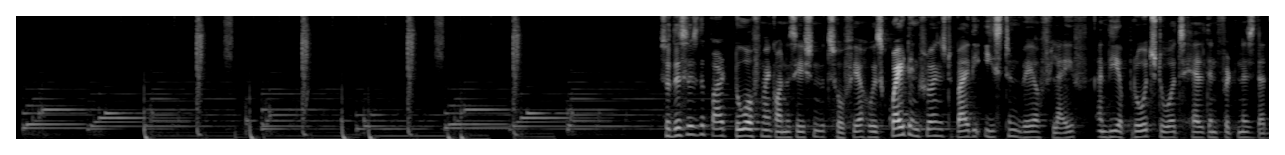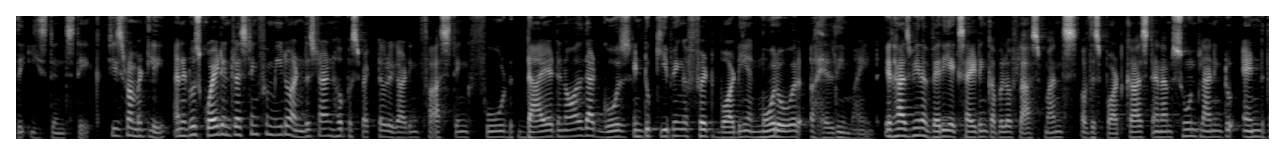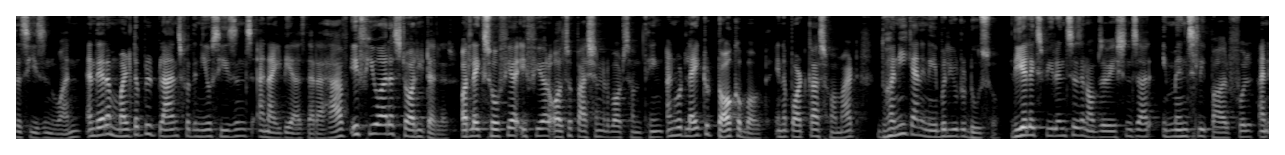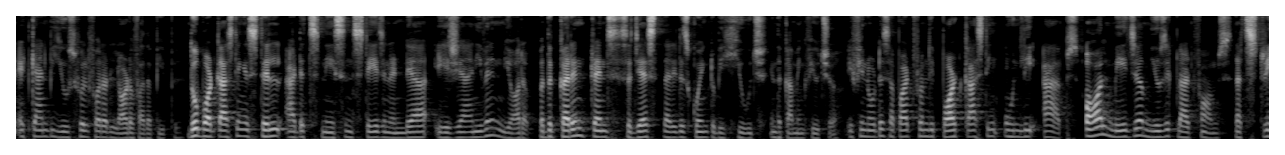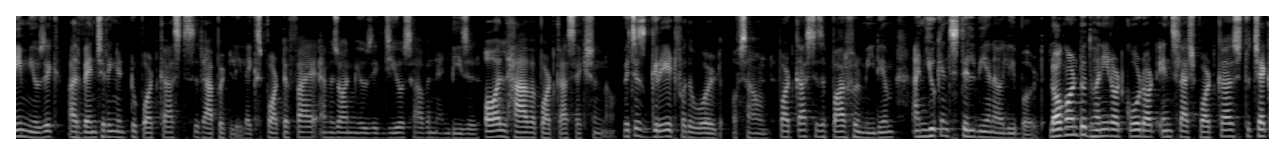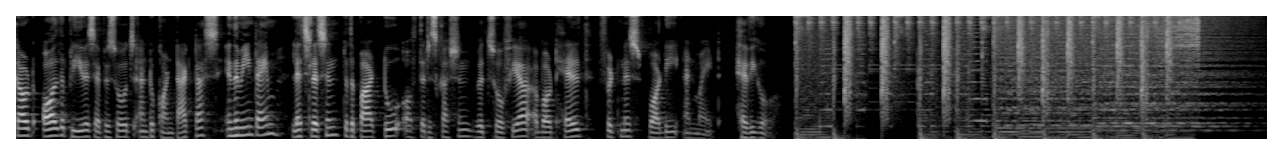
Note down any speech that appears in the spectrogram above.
So, this is the part two of my conversation with Sophia, who is quite influenced by the Eastern way of life and the approach towards health and fitness that the Easterns take. She's from Italy, and it was quite interesting for me to understand her perspective regarding fasting, food, diet, and all that goes into keeping a fit body and, moreover, a healthy mind. It has been a very exciting couple of last months of this podcast, and I'm soon planning to end the season one. And there are multiple plans for the new seasons and ideas that I have. If you are a storyteller, or like Sophia, if you are also passionate about something and would like to talk about in a podcast format, Dhwani can enable you to do so. Real experiences and observations are immensely powerful and it can be useful for a lot of other people. Though podcasting is still at its nascent stage in India, Asia, and even in Europe, but the current trends suggest that it is going to be huge in the coming future. If you notice, apart from the podcasting only apps, all major music platforms that stream music are venturing into podcasts rapidly, like Spotify, Amazon Music, JioSaavn, and Deezer all have a podcast section now, which is great for the world of sound. Podcast is a powerful medium and you can still be an early bird. Log on to dhwani.co.in slash podcast to check out all the previous episodes and to contact us. In the meantime, let's listen to the part two of the discussion with Sophia about health, fitness, body, and mind. Here we go.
